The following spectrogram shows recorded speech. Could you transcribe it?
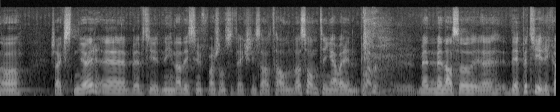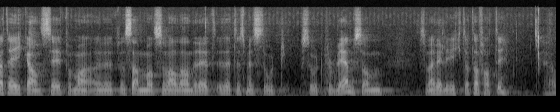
nå Jackson gjør, eh, betydningen av disse informasjonsutvekslingsavtalene. Det var sånne ting jeg var inne på. Men, men altså, eh, det betyr ikke at jeg ikke anser på, på samme måte som alle andre dette som et stort, stort problem som, som, er veldig viktig å ta fatt i. Ja.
